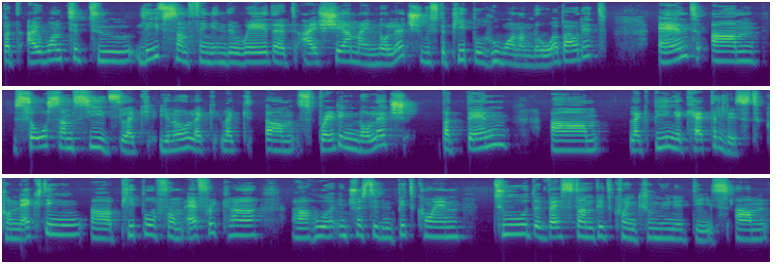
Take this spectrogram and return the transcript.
but I wanted to leave something in the way that I share my knowledge with the people who want to know about it and um, sow some seeds, like, you know, like, like um, spreading knowledge, but then um, like being a catalyst, connecting uh, people from Africa uh, who are interested in Bitcoin to the Western Bitcoin communities, um,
